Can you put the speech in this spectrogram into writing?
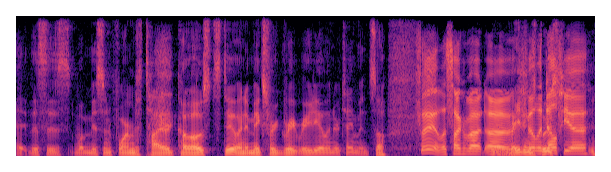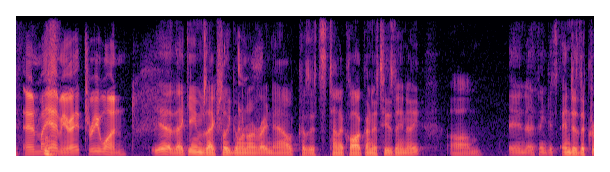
Hey, This is what misinformed, tired co-hosts do, and it makes for great radio entertainment. So, So yeah, let's talk about uh, ratings boost. Philadelphia and Miami, right? Three one. yeah, that game's actually going on right now because it's 10 o'clock on a Tuesday night. Um, and I think it's end of the cr-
